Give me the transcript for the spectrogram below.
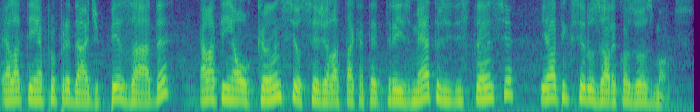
ela tem a propriedade pesada, ela tem alcance, ou seja, ela ataca até 3 metros de distância, e ela tem que ser usada com as duas mãos.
